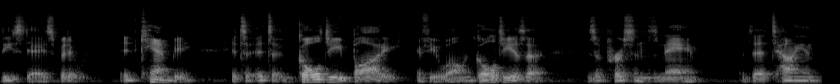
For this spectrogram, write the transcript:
these days, but it, it can be. It's a, it's a Golgi body, if you will, and Golgi is a is a person's name. It's an Italian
